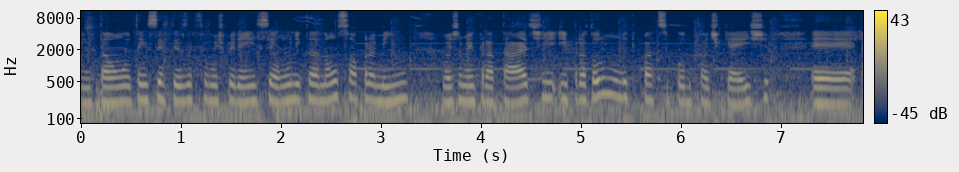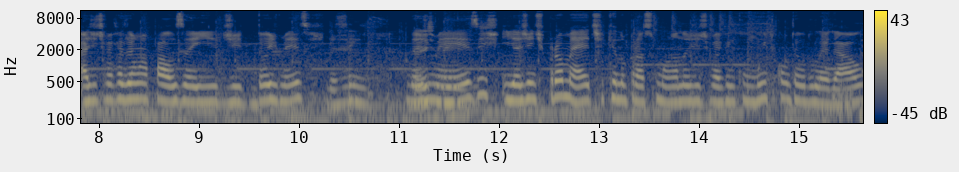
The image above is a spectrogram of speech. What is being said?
Então eu tenho certeza que foi uma experiência única não só para mim, mas também para Tati e para todo mundo que participou do podcast. É, a gente vai fazer uma pausa aí de dois meses, Sim dois, meses. meses. E a gente promete que no próximo ano a gente vai vir com muito conteúdo legal.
